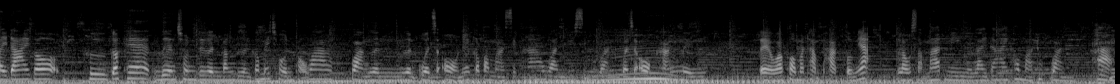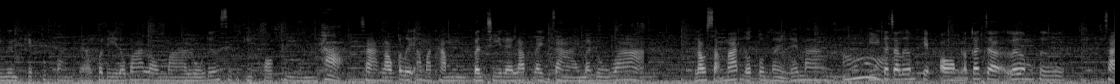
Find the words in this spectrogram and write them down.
รายได้ก็คือก็แค่เดือนชนเดือนบางเดือนก็ไม่ชน เพราะว่ากว่าเงินเงินอวนจะออกเนี่ยก็ประมาณ 15 วัน 20 วันอืมกว่าจะออกครั้งหนึ่งแต่ว่าพอมาทำผักตัวเนี้ยเราสามารถมีเงินรายได้เข้ามาทุกวันค่ะมีเงินเก็บทุกวันแล้วพอดีแล้วว่าเรามารู้เรื่องเศรษฐกิจพอเพียงค่ะใช่เราก็เลยเอามาทำบัญชีรายรับรายจ่ายมาดูว่า เราสามารถลดตัวไหนได้มั่งอ๋อพี่ก็จะเริ่มเก็บออมแล้วก็จะเริ่มคือ ใช้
